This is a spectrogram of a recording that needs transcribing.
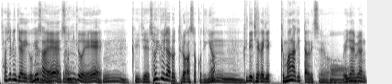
사실은 제가 이거 회사에 네. 네. 선교에 음. 그 이제 설교자로 들어갔었거든요. 음, 음. 근데 제가 이제 그만하겠다 그랬어요. 어. 왜냐하면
